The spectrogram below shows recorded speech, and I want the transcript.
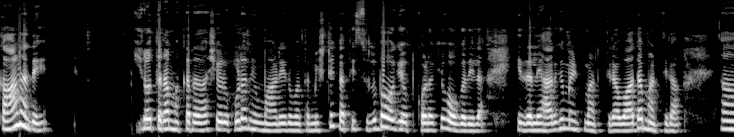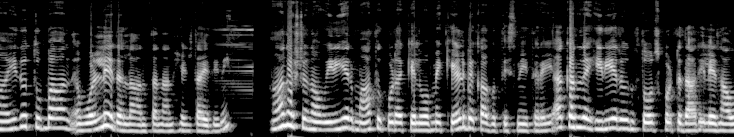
ಕಾಣದೆ ಇರೋ ಥರ ಮಕರ ರಾಶಿಯವರು ಕೂಡ ನೀವು ಮಾಡಿರುವಂಥ ಮಿಸ್ಟೇಕ್ ಅತಿ ಸುಲಭವಾಗಿ ಒಪ್ಕೊಳ್ಳೋಕ್ಕೆ ಹೋಗೋದಿಲ್ಲ. ಇದರಲ್ಲಿ ಆರ್ಗ್ಯುಮೆಂಟ್ ಮಾಡ್ತೀರಾ, ವಾದ ಮಾಡ್ತೀರಾ? ಇದು ತುಂಬ ಒಳ್ಳೆಯದಲ್ಲ ಅಂತ ನಾನು ಹೇಳ್ತಾ ಇದ್ದೀನಿ. ಆದಷ್ಟು ನಾವು ಹಿರಿಯರ ಮಾತು ಕೂಡ ಕೆಲವೊಮ್ಮೆ ಕೇಳಬೇಕಾಗುತ್ತೆ ಸ್ನೇಹಿತರೆ. ಯಾಕಂದರೆ ಹಿರಿಯರು ತೋರಿಸ್ಕೊಟ್ಟ ದಾರಿಲೇ ನಾವು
